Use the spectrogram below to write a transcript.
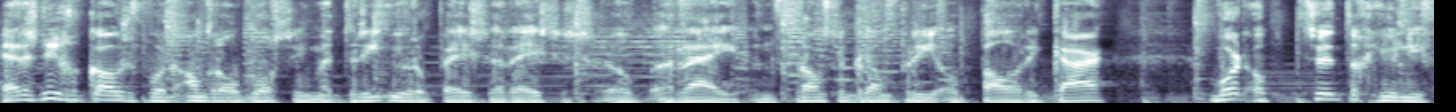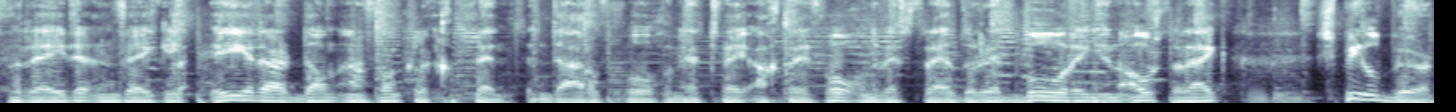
Er is nu gekozen voor een andere oplossing met drie Europese races op rij. Een Franse Grand Prix op Paul Ricard wordt op 20 juni verreden... een week eerder dan aanvankelijk gepland. En daarop volgen er twee achtereenvolgende wedstrijden... op de Red Bull Ring in Oostenrijk, Spielberg.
